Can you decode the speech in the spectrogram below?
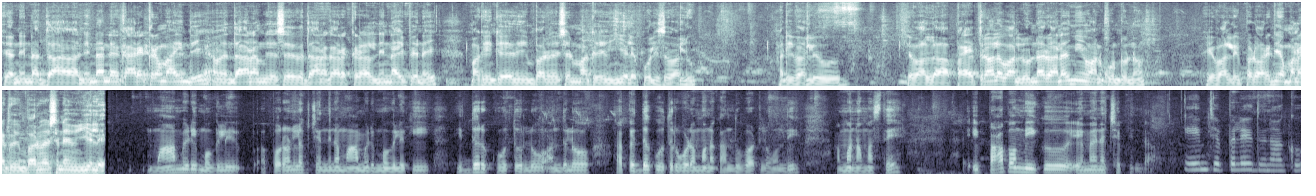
ఇక నిన్న దా నిన్న కార్యక్రమం అయింది ఆమె దానం చేసే దాన కార్యక్రమాలు నిన్న అయిపోయినాయి. మాకు ఇంకేది ఇన్ఫర్మేషన్ మాకు ఏమి ఇవ్వలే పోలీసు వాళ్ళు. మరి వాళ్ళు వాళ్ళ ప్రయత్నంలో వాళ్ళు ఉన్నారు అనేది మేము అనుకుంటున్నాం. వాళ్ళు ఇప్పటివరకు మనకు ఇన్ఫర్మేషన్ ఏమి ఇవ్వలే మామిడి మొగిలి పొరంలకు చెందిన మామిడి మొగిలికి ఇద్దరు కూతుర్లు అందులో ఆ పెద్ద కూతురు కూడా మనకు అందుబాటులో ఉంది. అమ్మ నమస్తే. ఈ పాప మీకు ఏమైనా చెప్పిందా? ఏం చెప్పలేదు నాకు.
